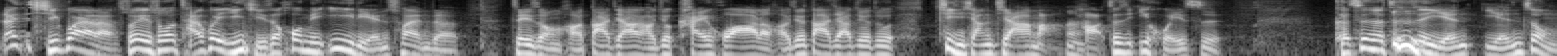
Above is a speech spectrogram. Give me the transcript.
那奇怪了，所以说才会引起这后面一连串的这种哈，大家哈就开花了哈，就大家就就竞相加码，好，这是一回事。可是呢，真正严 严重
